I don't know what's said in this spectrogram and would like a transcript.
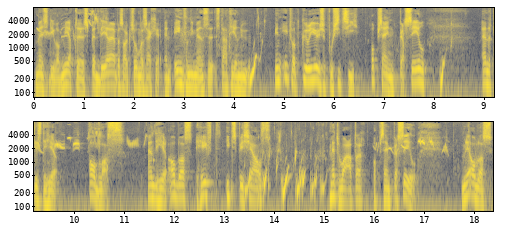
Mensen die wat meer te spenderen hebben, zal ik zo maar zeggen. En een van die mensen staat hier nu in iets wat curieuze positie op zijn perceel. En het is de heer Alblas. En de heer Alblas heeft iets speciaals met water op zijn perceel. Meneer Alblas,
